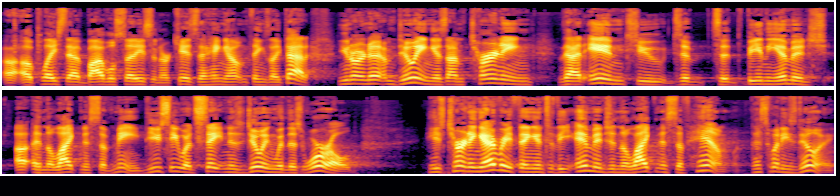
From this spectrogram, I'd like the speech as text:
a place to have Bible studies and our kids to hang out and things like that. You know what I'm doing is I'm turning that into to, to be in the image uh, and the likeness of me. Do you see what Satan is doing with this world? He's turning everything into the image and the likeness of Him. That's what He's doing.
